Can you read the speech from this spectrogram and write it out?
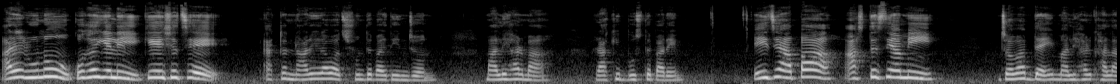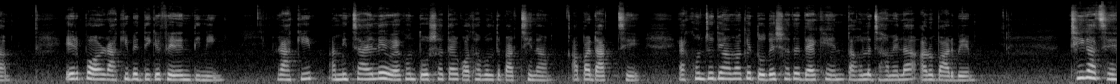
আরে রুনু, কোথায় গেলি? কে এসেছে? একটা নারীর আওয়াজ শুনতে পায় তিনজন। মালিহার মা, রাকিব বুঝতে পারে। এই যে আপা, আসতেছি আমি। জবাব দেয় মালিহার খালা। এরপর রাকিবের দিকে ফেরেন তিনি। রাকিব, আমি চাইলেও এখন তোর সাথে আর কথা বলতে পারছি না। আপা ডাকছে। এখন যদি আমাকে তোদের সাথে দেখেন, তাহলে ঝামেলা আরও বাড়বে। ঠিক আছে।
